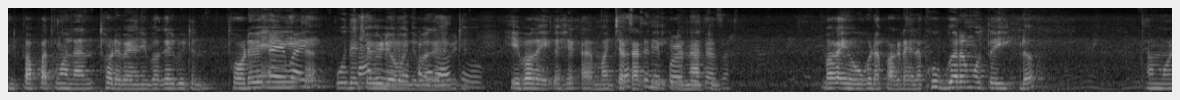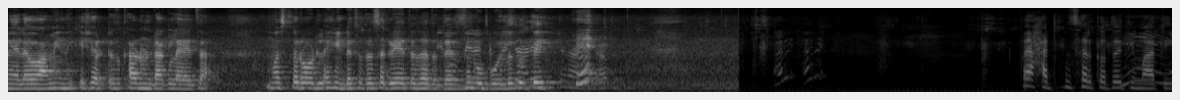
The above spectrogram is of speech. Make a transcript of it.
आणि पप्पा तुम्हाला थोड्या वेळाने बघायला भेटेल थोड्या वेळाने तर उद्याच्या व्हिडिओमध्ये बघायला भेटेल हे बघा हे कसे काय मज्जा करते इकडं नातू. बघा हे उघडा पागडायला खूप गरम होतं इकडं. त्यामुळे याला आम्ही नाही की शर्टच काढून टाकला याचा. मस्त रोडला हिंडत होतं सगळे येतं जात होते त्याच्यासंग बोलत होते. हात सरकतोय ती माती?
